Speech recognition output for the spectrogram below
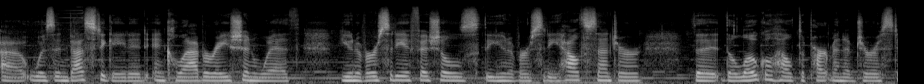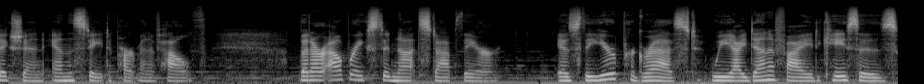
uh, was investigated in collaboration with university officials, the University Health Center, the, the local health department of jurisdiction, and the State Department of Health. But our outbreaks did not stop there. As the year progressed, we identified cases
